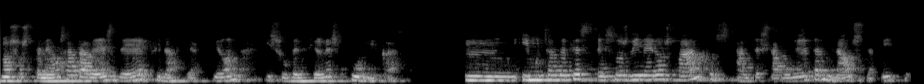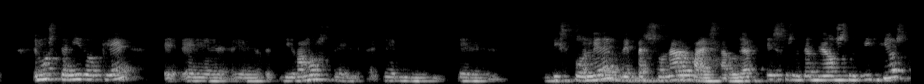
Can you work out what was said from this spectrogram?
nos sostenemos a través de financiación y subvenciones públicas. Mm, y muchas veces esos dineros van pues, al desarrollo de determinados servicios. Hemos tenido que, eh, eh, eh, digamos, disponer de personal para desarrollar esos determinados servicios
